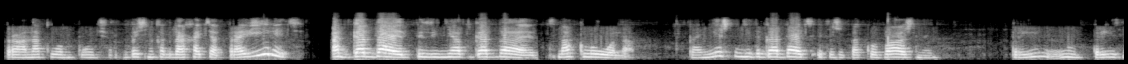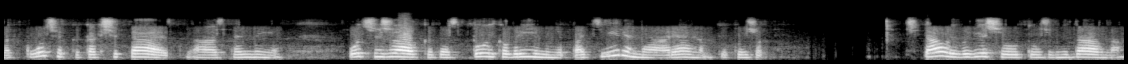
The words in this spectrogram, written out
про наклон почерка. Обычно, когда хотят проверить, отгадает или не отгадает с наклона. Конечно, не догадать, это же такой важный при, ну, признак почерка, как считают а, остальные. Очень жалко, да, столько времени потеряно, реально, я тоже читала и вывешивала тоже недавно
